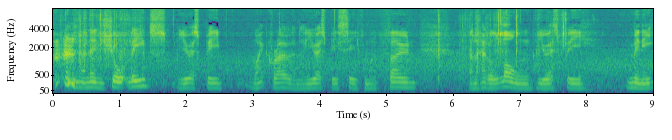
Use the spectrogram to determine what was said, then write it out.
and then short leads, USB micro and a USB-C for my phone. And I had a long USB mini,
